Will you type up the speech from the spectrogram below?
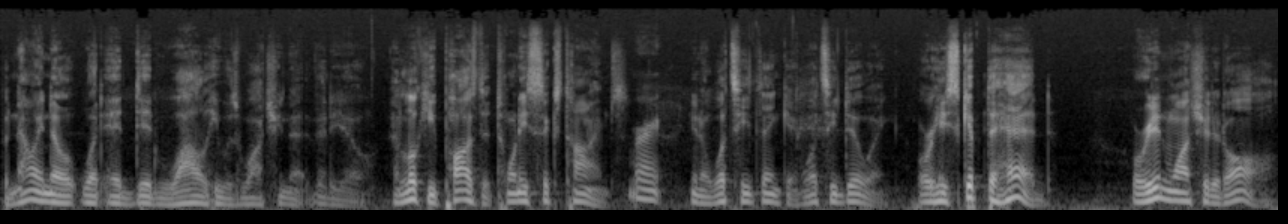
but now I know what Ed did while he was watching that video. And look, he paused it 26 times. Right. You know, what's he thinking? What's he doing? Or he skipped ahead, or he didn't watch it at all.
